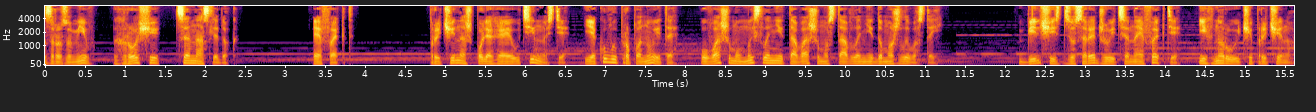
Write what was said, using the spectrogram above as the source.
зрозумів, гроші це наслідок. Ефект. Причина ж полягає у цінності, яку ви пропонуєте, у вашому мисленні та вашому ставленні до можливостей. Більшість зосереджується на ефекті, ігноруючи причину.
